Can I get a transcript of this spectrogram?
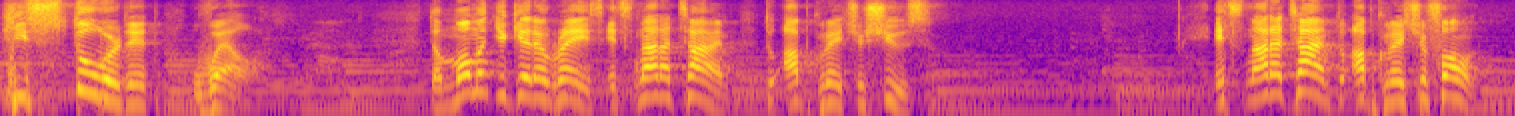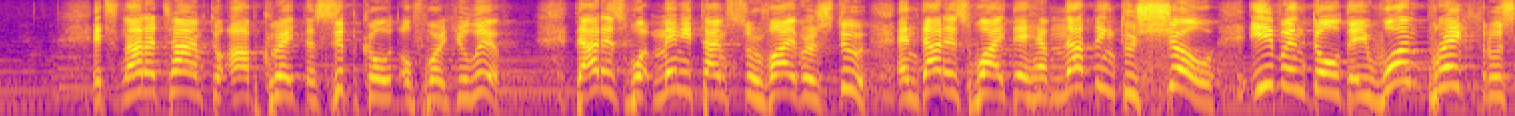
He stewarded well. The moment you get a raise it's not a time to upgrade your shoes. It's not a time to upgrade your phone. It's not a time to upgrade the zip code of where you live. That is what many times survivors do and that is why they have nothing to show even though they want breakthroughs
